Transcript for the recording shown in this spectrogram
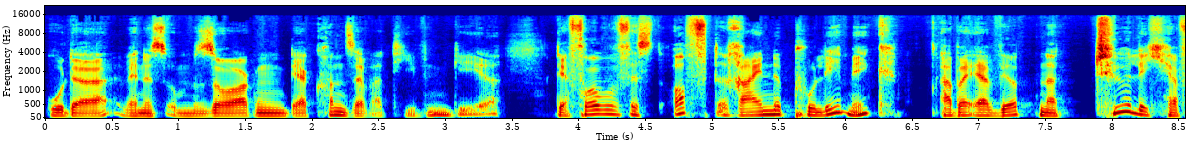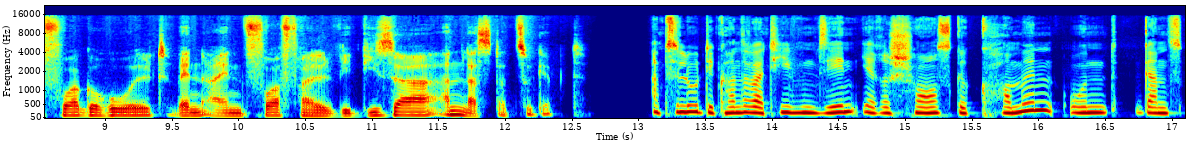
oder wenn es um Sorgen der Konservativen gehe. Der Vorwurf ist oft reine Polemik, aber er wird natürlich hervorgeholt, wenn ein Vorfall wie dieser Anlass dazu gibt. Absolut. Die Konservativen sehen ihre Chance gekommen und ganz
